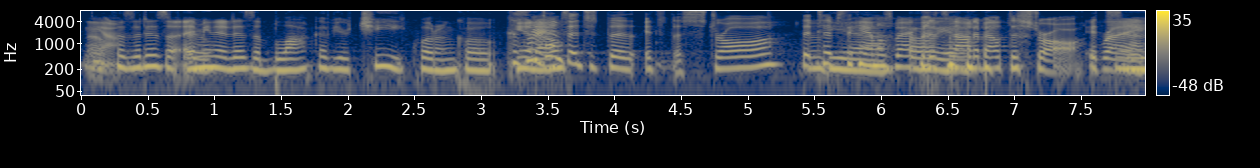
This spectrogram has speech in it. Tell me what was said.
No. Yeah. Because it is, a, I mean, it is a block of your cheek, quote unquote. Because you know? sometimes it's the it's the straw that mm-hmm. tips the camel's back, oh, but Oh, it's yeah. not about the straw. It's Right.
